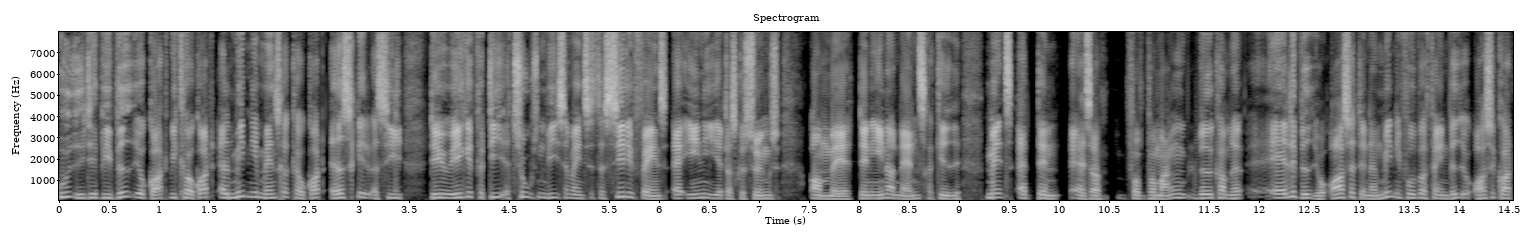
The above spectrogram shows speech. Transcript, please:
ud i det. Vi ved jo godt, vi kan jo godt, almindelige mennesker kan jo godt adskille og sige, det er jo ikke fordi, at tusindvis af Manchester City-fans er enige i, at der skal synges om øh, den ene og den anden tragedie, mens at den, altså for, for mange vedkommende, alle ved jo også, at den almindelige fodboldfan ved jo også godt,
